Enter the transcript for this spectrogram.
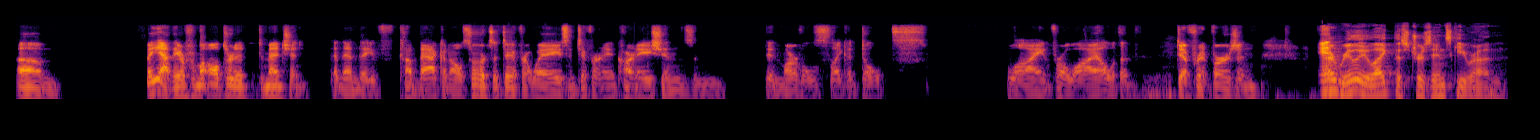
Um, but yeah, they were from an alternate dimension, and then they've come back in all sorts of different ways and different incarnations, and in Marvel's like adults line for a while with a different version. And I really like the Straczynski run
